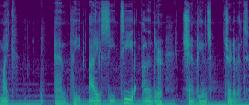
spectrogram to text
Mike and the ICT Islander Champions Tournament.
